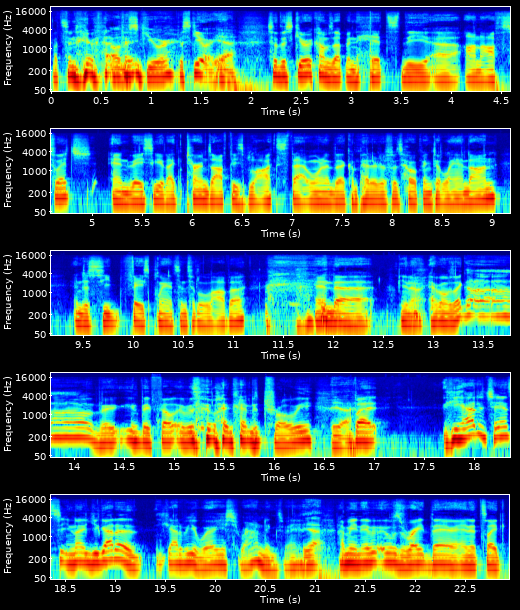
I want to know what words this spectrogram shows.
What's the name of that? Oh, the thing? skewer? The skewer, yeah. Yeah. So the skewer comes up and hits the uh, on-off switch, and basically like turns off these blocks that one of the competitors was hoping to land on, and just he face plants into the lava, and uh, you know everyone was like, oh, they, they felt it was like kind of trolly, Yeah. But he had a chance to, you know, you gotta you gotta be aware of your surroundings, man. Yeah. I mean, it, it was right there, and it's like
